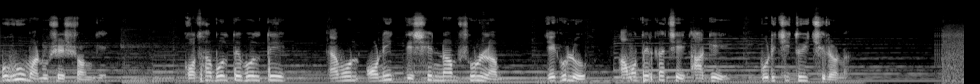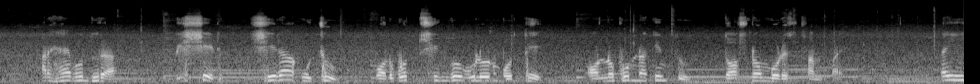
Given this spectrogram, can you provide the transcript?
বহু মানুষের সঙ্গে। কথা বলতে বলতে এমন অনেক দেশের নাম শুনলাম যেগুলো আমাদের কাছে আগে পরিচিতই ছিল না। আর হ্যাঁ বন্ধুরা, বিশ্বের সেরা উঁচু পর্বত শৃঙ্গগুলোর মধ্যে অন্নপূর্ণা কিন্তু দশ নম্বরে স্থান পায়। তাই এই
